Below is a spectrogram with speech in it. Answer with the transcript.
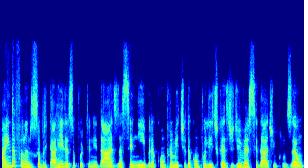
Ainda falando sobre carreiras e oportunidades, a CENIBRA, comprometida com políticas de diversidade e inclusão,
